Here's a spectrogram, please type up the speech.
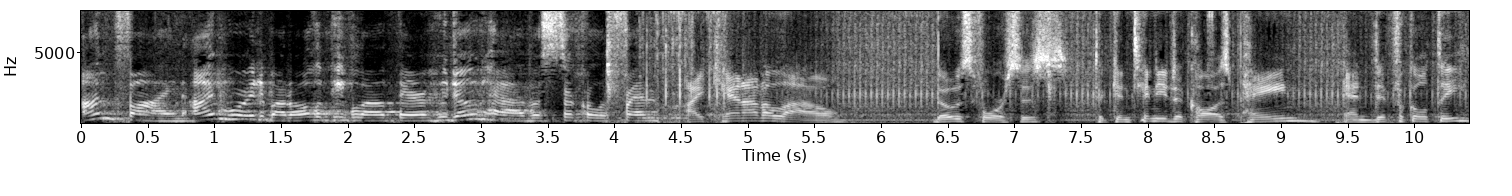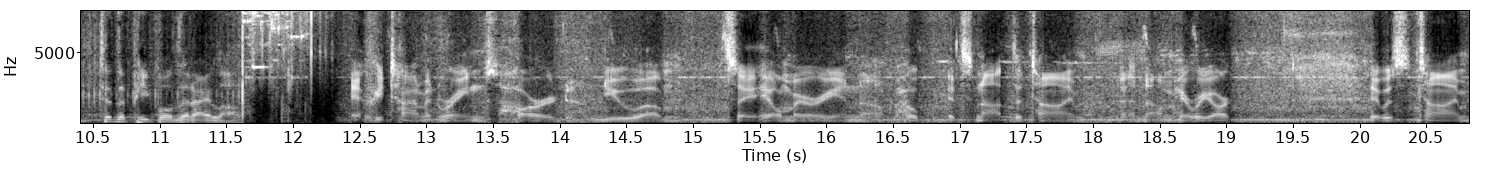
I'm fine. I'm worried about all the people out there who don't have a circle of friends. I cannot allow those forces to continue to cause pain and difficulty to the people that I love. Every time it rains hard, you um, say Hail Mary and uh, hope it's not the time. And um, here we are. It was time.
